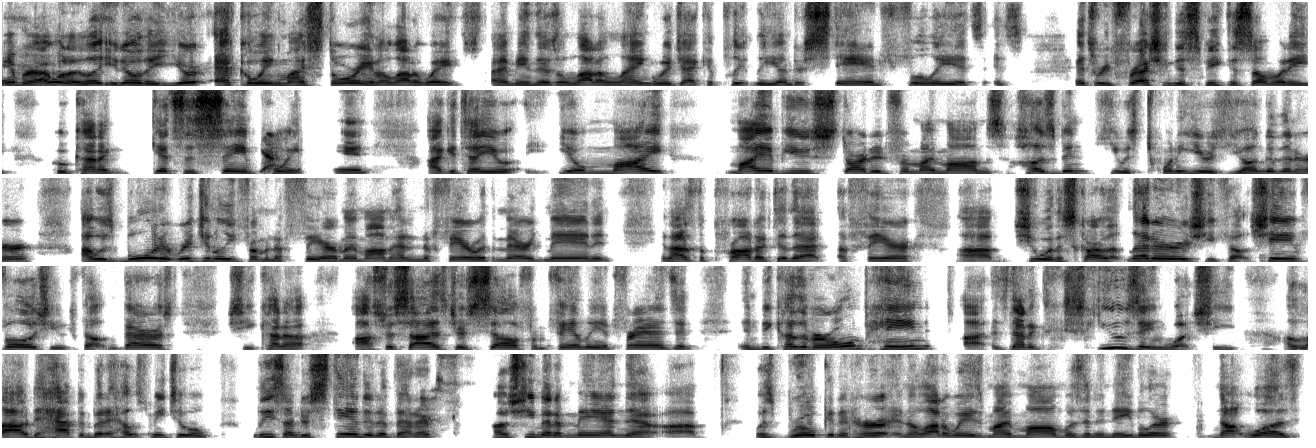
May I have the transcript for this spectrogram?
Amber, I want to let you know that you're echoing my story in a lot of ways. I mean, there's a lot of language I completely understand fully. It's it's it's refreshing to speak to somebody who kind of gets the same Yeah. point. And I can tell you, you know, my my abuse started from my mom's husband. He was 20 years younger than her. I was born originally from an affair. My mom had an affair with a married man, and and I was the product of that affair. Uh, she wore the scarlet letter. She felt shameful. She felt embarrassed. She kind of ostracized herself from family and friends, and and because of her own pain, uh, it's not excusing what she allowed to happen, but it helps me to at least understand it a better. Uh, she met a man that uh, was broken and hurt in a lot of ways. My mom was an enabler, not was,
